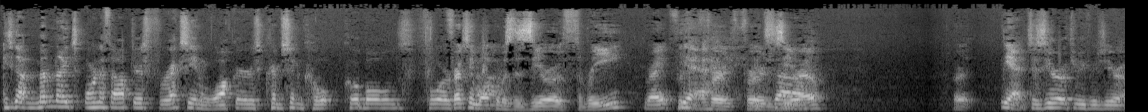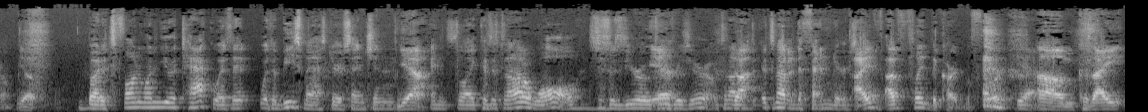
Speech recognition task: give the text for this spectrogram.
He's got Memnites, Ornithopters, Phyrexian Walkers, Crimson Co- Kobolds, for Phyrexian uh, Walker was the zero three, right? For, Yeah, For, for uh, zero? or, yeah, it's a zero three for zero. yep. But it's fun when you attack with it with a Beastmaster Ascension. Yeah. and it's like because it's not a wall; it's just a zero Yeah. three for zero. It's not. No, a, it's not a defender. I've, I've played the card before. Yeah. Because I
